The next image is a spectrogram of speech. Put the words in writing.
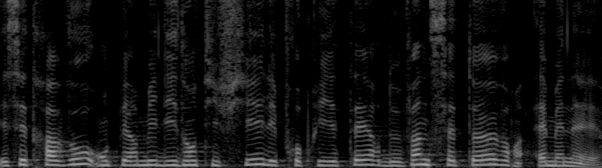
et ces travaux ont permis d'identifier les propriétaires de 27 œuvres MNR.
